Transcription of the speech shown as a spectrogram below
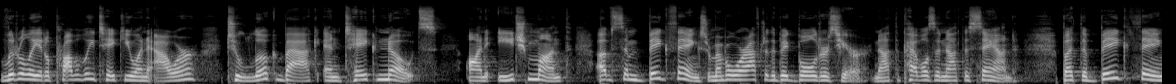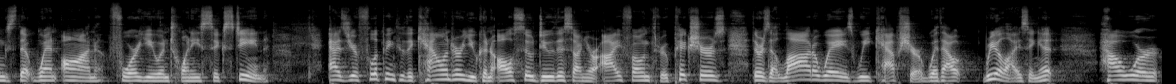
Literally, it'll probably take you an hour to look back and take notes on each month of some big things. Remember, we're after the big boulders here, not the pebbles and not the sand, but the big things that went on for you in 2016. As you're flipping through the calendar, you can also do this on your iPhone through pictures. There's a lot of ways we capture without realizing it how we're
